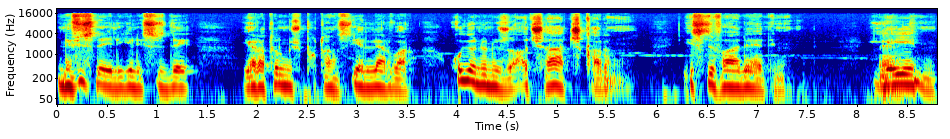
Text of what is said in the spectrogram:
Nefisle ilgili sizde yaratılmış potansiyeller var. O yönünüzü açığa çıkarın. İstifade edin. Yiyin.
